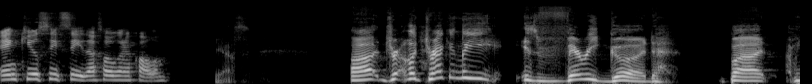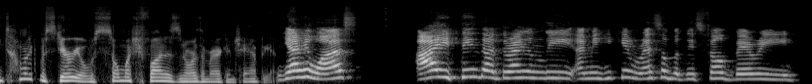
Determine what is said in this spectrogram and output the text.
NQCC, that's what we're gonna call them. Yes. Uh Dra- like Dragon Lee is very good, but I mean Dominik Mysterio was so much fun as a North American champion. Yeah, he was. I think that Dragon Lee, I mean, he can wrestle, but this felt very.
